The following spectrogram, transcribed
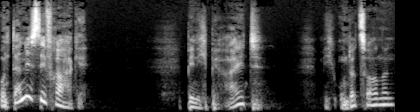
Und dann ist die Frage, bin ich bereit, mich unterzuordnen?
